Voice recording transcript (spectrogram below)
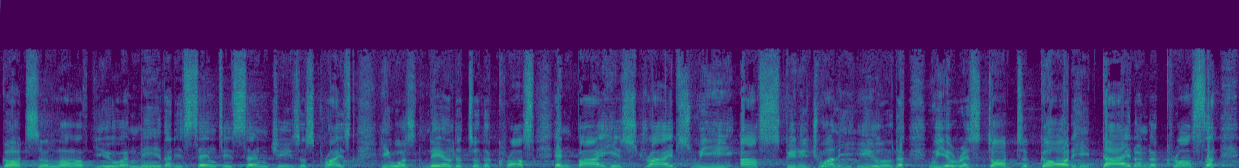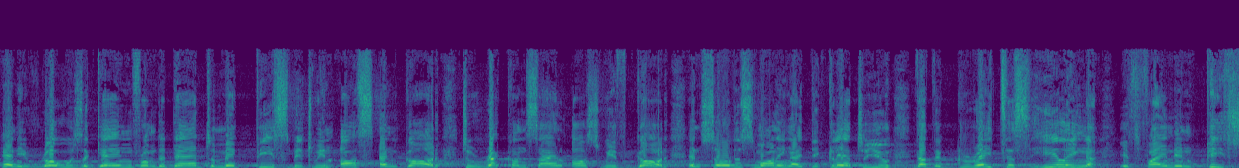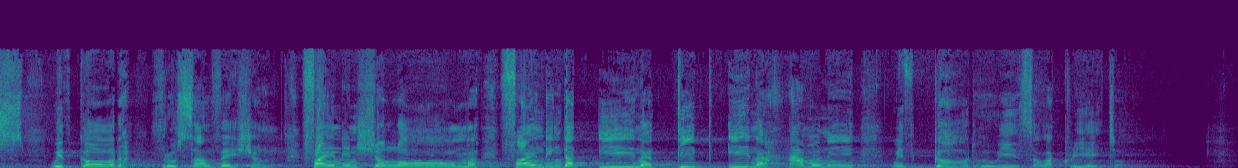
God so loved you and me that he sent his son Jesus Christ. He was nailed to the cross, and by his stripes we are spiritually healed. We are restored to God. He died on the cross and he rose again from the dead to make peace between us and God, to reconcile us with God. And so this morning I declare to you that the greatest healing is finding peace with God through salvation finding shalom, finding that inner, deep inner harmony with God, who is our Creator.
